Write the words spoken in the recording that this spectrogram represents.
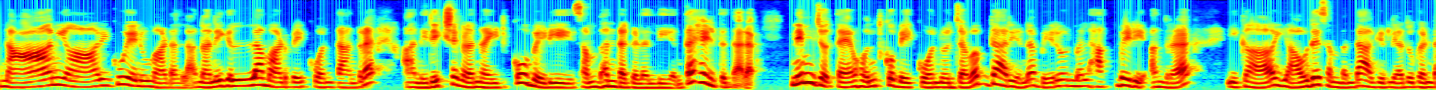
ನಾನು ಯಾರಿಗೂ ಏನು ಮಾಡಲ್ಲ. ನನಗೆಲ್ಲ ಮಾಡಬೇಕು ಅಂತ ಅಂದ್ರೆ ಆ ನಿರೀಕ್ಷೆಗಳನ್ನ ಇಟ್ಕೋಬೇಡಿ, ಸಂಬಂಧಗಳಲ್ಲಿ ಅಂತ ಹೇಳ್ತಿದ್ದಾರೆ. ನಿಮ್ ಜೊತೆ ಹೊಂದ್ಕೋಬೇಕು ಅನ್ನೋ ಜವಾಬ್ದಾರಿಯನ್ನ ಬೇರೆಯವ್ರ ಮೇಲೆ ಹಾಕ್ಬೇಡಿ ಅಂದ್ರೆ ಈಗ ಯಾವುದೇ ಸಂಬಂಧ ಆಗಿರ್ಲಿ, ಅದು ಗಂಡ,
